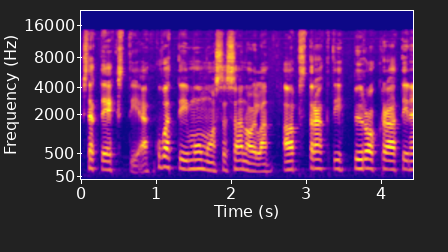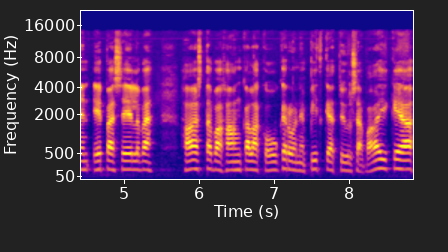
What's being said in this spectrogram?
sitä tekstiä. Kuvattiin muun muassa sanoilla abstrakti, byrokraattinen, epäselvä, haastava, hankala, koukeroinen, pitkä, tylsä, vaikea,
